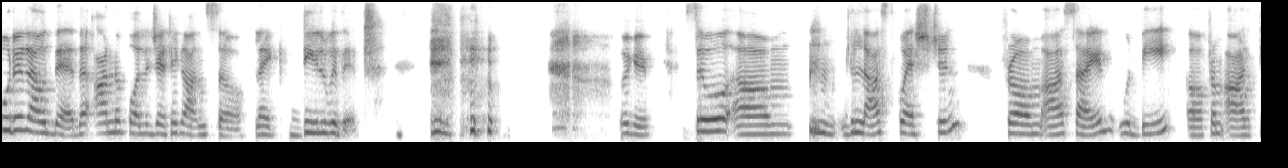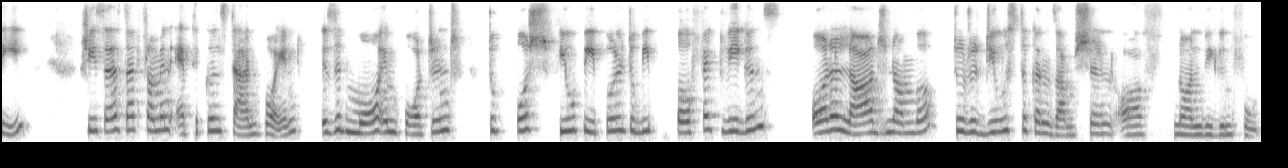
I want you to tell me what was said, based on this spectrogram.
put it out there, the unapologetic answer, like deal with it. okay. So um, the last question from our side would be uh, from Aarti. She says that from an ethical standpoint, is it more important to push few people to be perfect vegans or a large number to reduce the consumption of non vegan food?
